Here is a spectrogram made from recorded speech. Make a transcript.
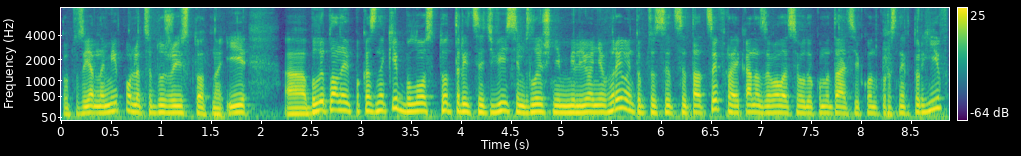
Тобто, я, на мій погляд, це дуже істотно. І е, були планові показники, було 138 з лишнім мільйонів гривень. Тобто, це, це та цифра, яка називалася у документації конкурсних торгів.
